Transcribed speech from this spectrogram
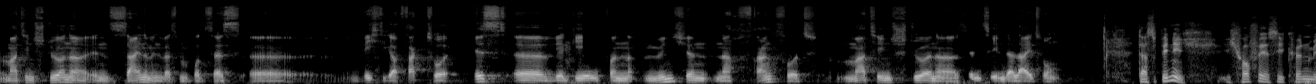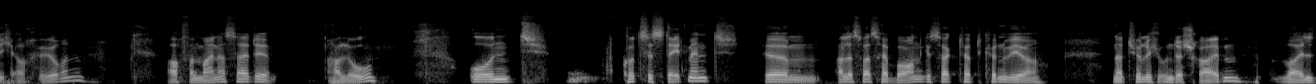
Martin Stürner in seinem Investmentprozess ein wichtiger Faktor ist. wir gehen von München nach Frankfurt. Martin Stürner, sind Sie in der Leitung? Das bin ich. Ich hoffe, Sie können mich auch hören. Auch von meiner Seite, hallo. Und kurzes Statement. Ähm, alles, was Herr Born gesagt hat, können wir natürlich unterschreiben, weil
